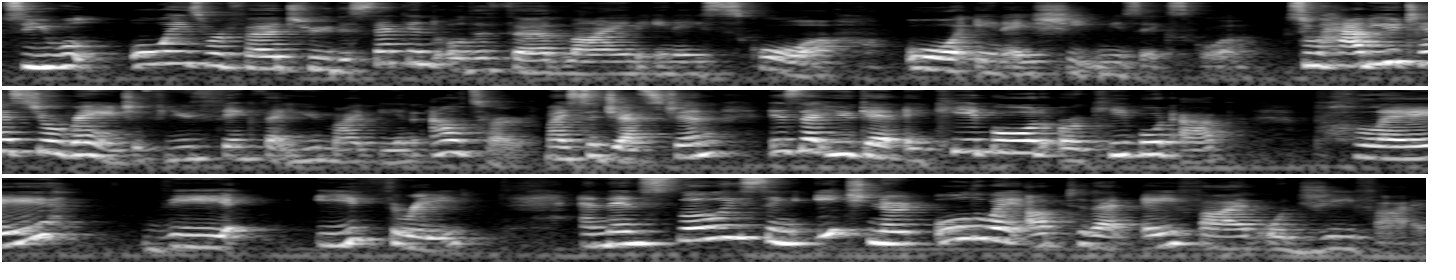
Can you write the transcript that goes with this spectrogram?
so you will always refer to the second or the third line in a score or in a sheet music score. So how do you test your range if you think that you might be an alto? My suggestion is that you get a keyboard or a keyboard app, play the E3 and then slowly sing each note all the way up to that A5 or G5.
